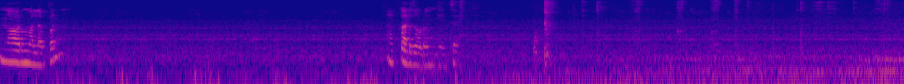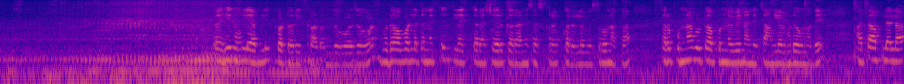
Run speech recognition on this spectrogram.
नॉर्मल आपण आकार जोडून घ्यायचा आहे तर ही झाली आपली कटोरी काढून जवळजवळ. व्हिडिओ आवडला तर नक्कीच लाईक करा शेअर करा आणि सबस्क्राईब करायला विसरू नका. तर पुन्हा भेटू आपण नवीन आणि चांगल्या व्हिडिओमध्ये आता आपल्याला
